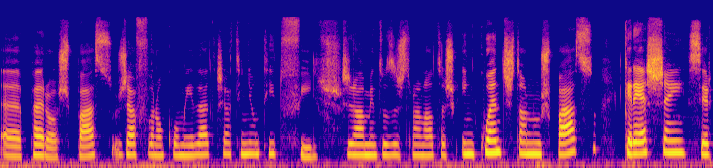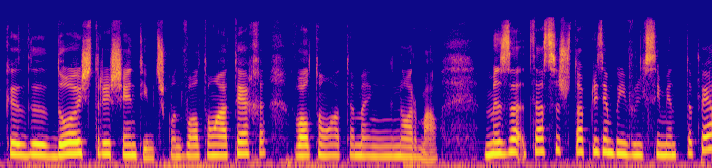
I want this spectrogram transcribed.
ah, para o espaço já foram com uma idade que já tinham tido filhos. Geralmente os astronautas, enquanto estão no espaço, crescem cerca de 2, 3 centímetros. Quando voltam à Terra, voltam ao tamanho normal. Mas está-se a estudar, por exemplo, o envelhecimento da pele.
